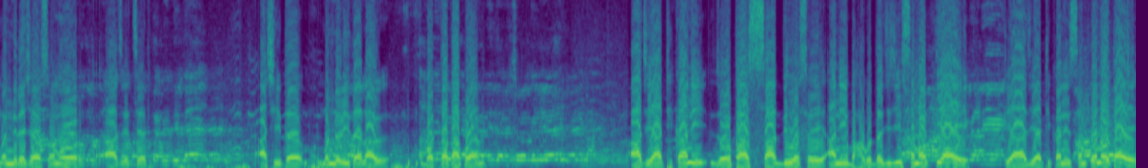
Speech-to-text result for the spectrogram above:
मंदिराच्या समोर आज याचे अशी इथं मंडळी इथं लाव बघतात आपण. आज या ठिकाणी जवळपास सात दिवस आहे आणि भागवताची जी समाप्ती आहे ती आज या ठिकाणी संपन्न होत आहे.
